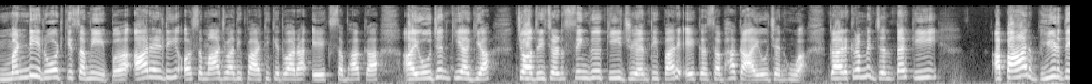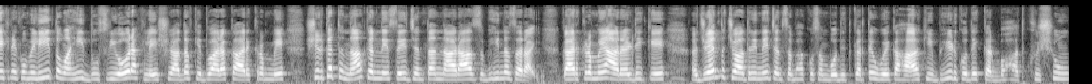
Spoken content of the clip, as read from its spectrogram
मंडी रोड के समीप आरएलडी और समाजवादी पार्टी के द्वारा एक सभा का आयोजन किया गया। चौधरी चरण सिंह की जयंती पर एक सभा का आयोजन हुआ। कार्यक्रम में जनता की अपार भीड़ देखने को मिली तो वहीं दूसरी ओर अखिलेश यादव के द्वारा कार्यक्रम में शिरकत न करने से जनता नाराज़ भी नज़र आई। कार्यक्रम में आरएलडी के जयंत चौधरी ने जनसभा को संबोधित करते हुए कहा कि भीड़ को देखकर बहुत खुश हूँ।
